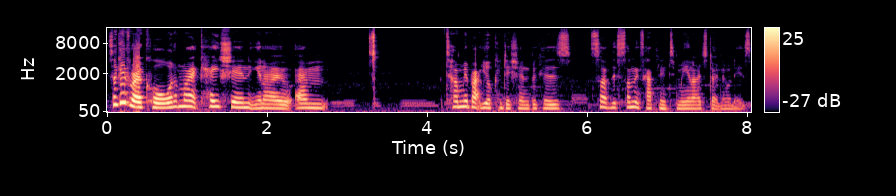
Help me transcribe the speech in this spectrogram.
So I give her a call I'm like, hey Shin, you know, um, tell me about your condition because so, there's something's happening to me and I just don't know what it is.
